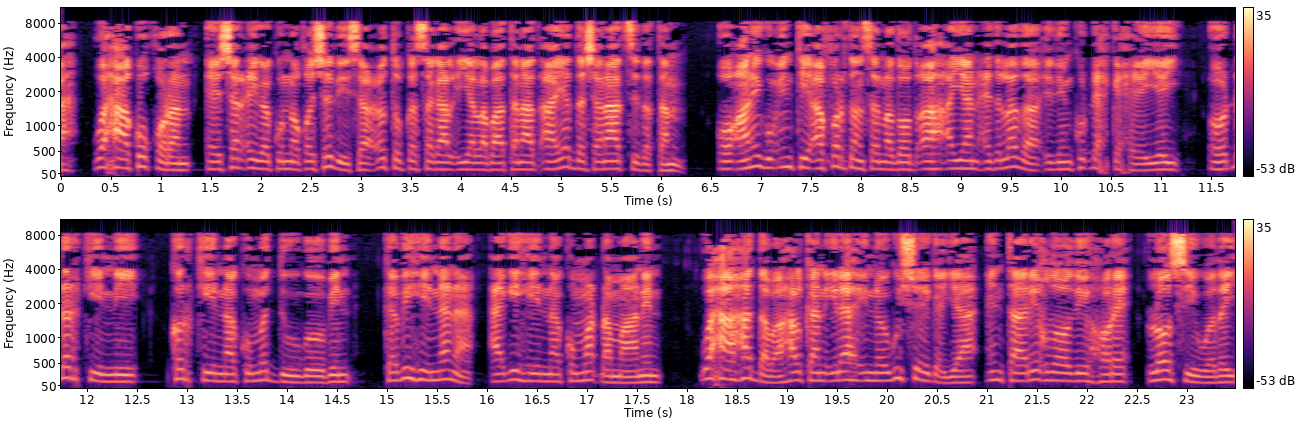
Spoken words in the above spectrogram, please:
ah waxaa ku qoran ee sharciga ku noqoshadiisa cutubka sagaal iyo labaatanaad aayadda shanaad sida tan. Oo anigu intii afartan sannadood ah ayaan cidlada idinku dhex kaxeeyey oo dharkiinnii korkiinna kuma duugoobin kabihiinnana cagihiinna kuma dhammaanin. Waxaa haddaba halkan ilaah inoogu sheegayaa in taariikhdoodii hore loo sii waday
